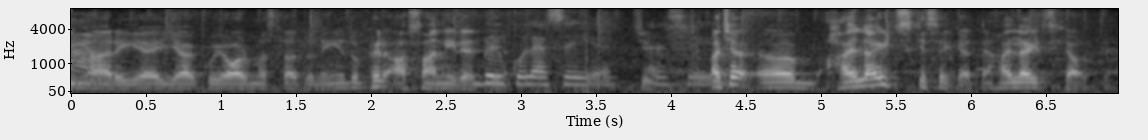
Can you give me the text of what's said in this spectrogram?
नहीं हाँ। आ रही है या कोई और मसला तो नहीं है तो फिर आसानी रहती है। बिल्कुल ऐसे ही है ऐसे ही अच्छा हाइलाइट्स किसे कहते हैं? हाइलाइट्स क्या होते हैं?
